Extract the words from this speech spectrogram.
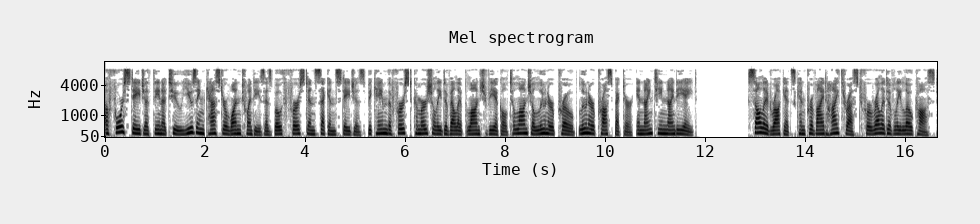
A four-stage Athena II using Castor 120s as both first and second stages became the first commercially developed launch vehicle to launch a lunar probe Lunar Prospector in 1998. Solid rockets can provide high thrust for relatively low cost.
